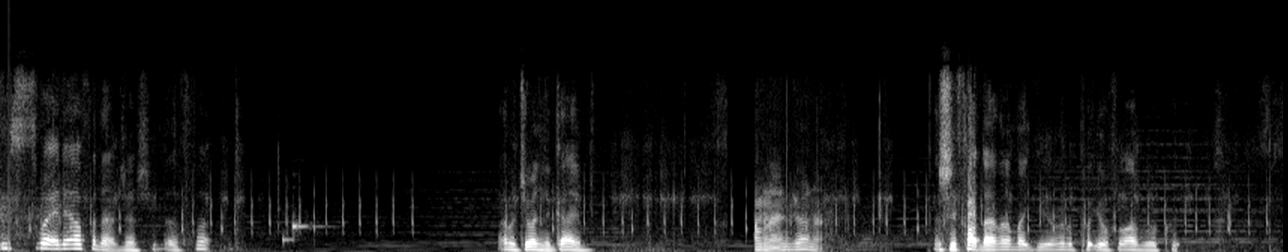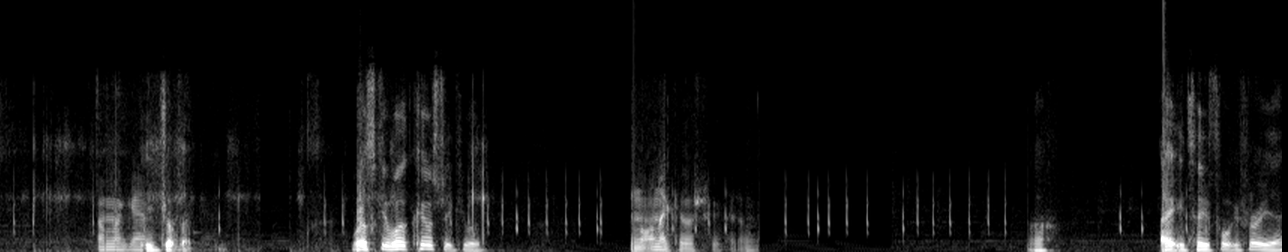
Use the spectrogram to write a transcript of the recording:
You sweating it off in that, Josh. What the fuck? I'm enjoying the game. I'm gonna enjoy it. Actually, fuck that. I'm gonna make you. I'm gonna put you offline real quick. I'm You again. You drop that. What skill? What kill streak you on? Not on a kill streak at all. Ah. 82, 43, yeah.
